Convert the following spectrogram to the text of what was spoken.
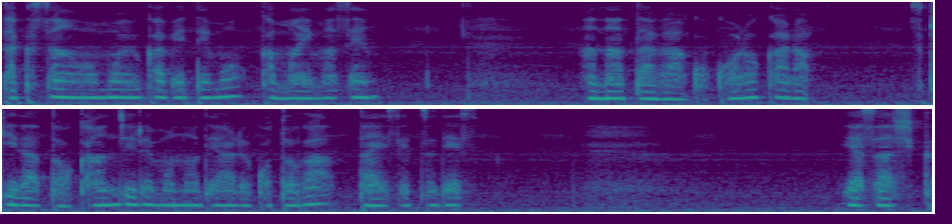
たくさん思い浮かべても構いません。あなたが心から好きだと感じるものであることが大切です。優しく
